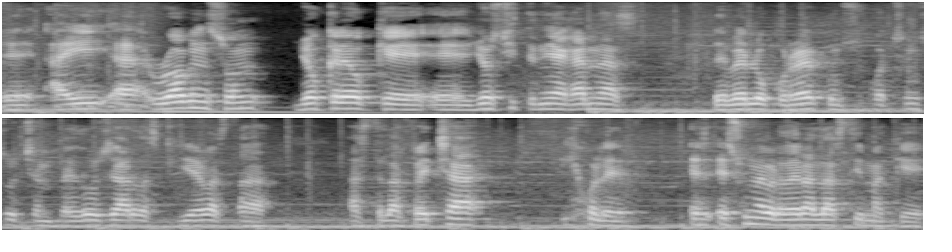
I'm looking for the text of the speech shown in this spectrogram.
Eh, ahí eh, Robinson, yo creo que eh, yo sí tenía ganas de verlo correr con sus 482 yardas que lleva hasta, hasta la fecha. Híjole, es, una verdadera lástima que,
